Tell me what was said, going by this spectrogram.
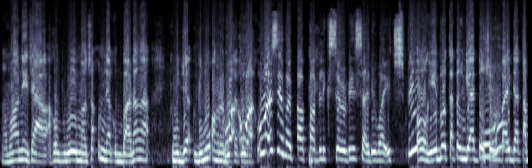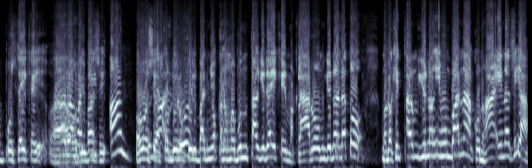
Mga ni siya, ako problema sa kanya akong bana nga, kumidya, binuang Wa, rabita wa, wa siya magpa-public service sa DYHP. Oh, gibo tatong giadto si Oo. Bayda tampos kay Para uh, ba si. Oh, si ato diro Phil Banyo kanang mabuntag ay kay maklaro mo yun na nato. Nga makita mo yun ang imong bana kun hain na siya.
